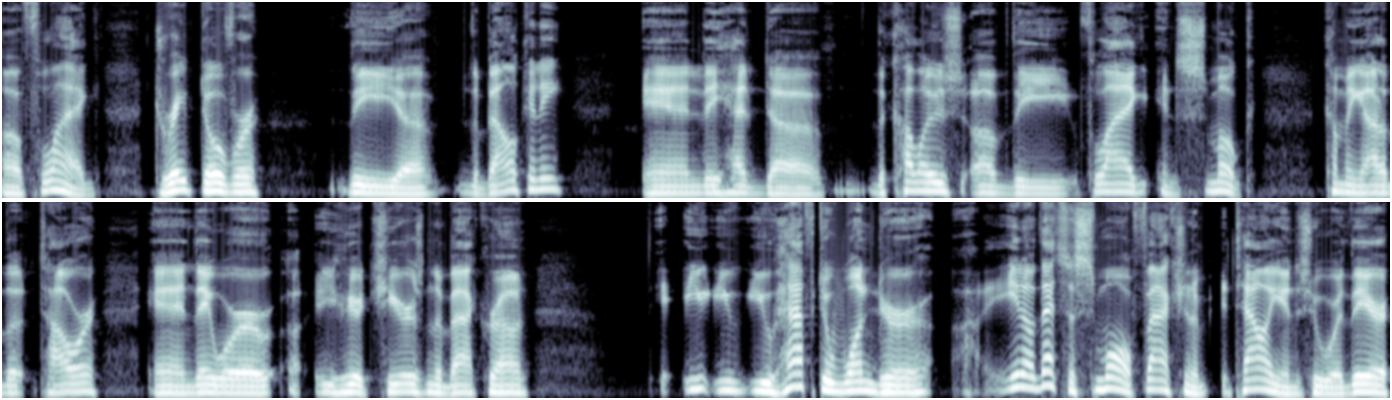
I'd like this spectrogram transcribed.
uh, flag, draped over the uh, the balcony, and they had uh, the colors of the flag in smoke coming out of the tower, and they were uh, you hear cheers in the background. You you you have to wonder. You know that's a small faction of Italians who are there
